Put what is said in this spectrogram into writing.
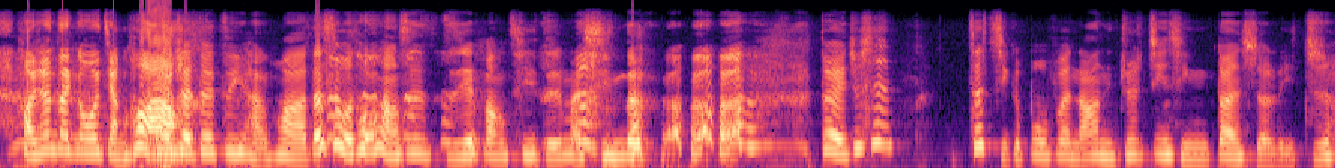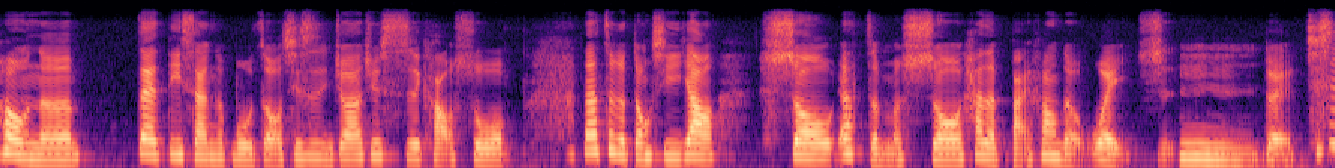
好像在跟我讲话，在对自己喊话。但是我通常是直接放弃，直接买新的。对，就是这几个部分，然后你就进行断舍离之后呢，在第三个步骤，其实你就要去思考说，那这个东西要收，要怎么收，它的摆放的位置。嗯，对，其实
